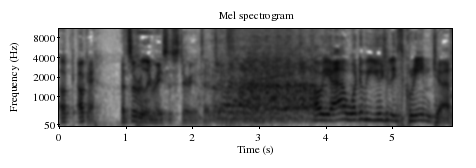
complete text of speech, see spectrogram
okay, okay That's a really racist stereotype, Jeff. oh yeah what do we usually scream jeff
